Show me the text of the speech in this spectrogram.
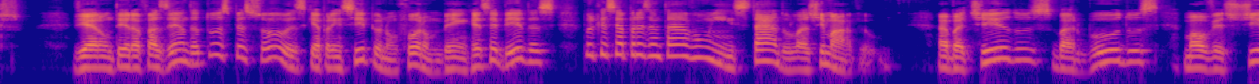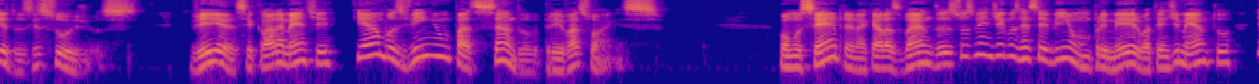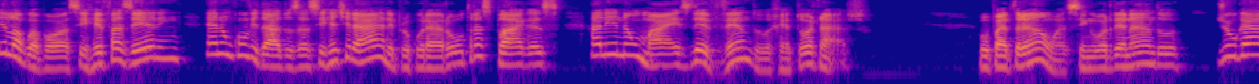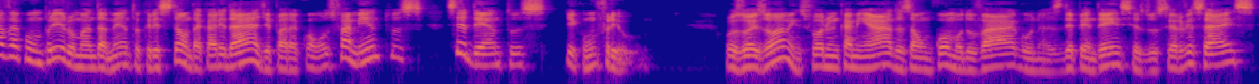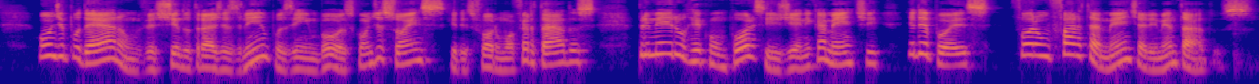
Vieram ter a fazenda duas pessoas que a princípio não foram bem recebidas porque se apresentavam em estado lastimável. Abatidos, barbudos, mal vestidos e sujos. Via-se claramente que ambos vinham passando privações. Como sempre naquelas bandas, os mendigos recebiam um primeiro atendimento e logo após se refazerem, eram convidados a se retirar e procurar outras plagas, ali não mais devendo retornar. O patrão, assim ordenando, julgava cumprir o mandamento cristão da caridade para com os famintos, sedentos e com frio. Os dois homens foram encaminhados a um cômodo vago nas dependências dos serviçais, onde puderam, vestindo trajes limpos e em boas condições, que lhes foram ofertados, primeiro recompor-se higienicamente e depois foram fartamente alimentados.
